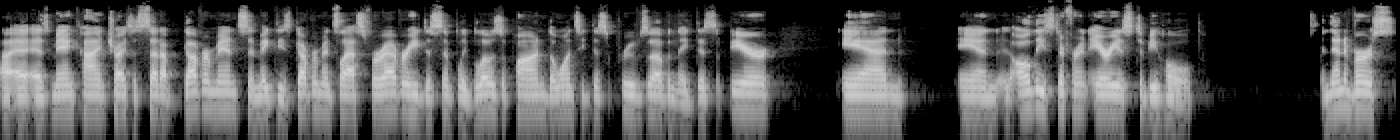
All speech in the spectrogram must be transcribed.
uh, as mankind tries to set up governments and make these governments last forever, he just simply blows upon the ones he disapproves of and they disappear. And and all these different areas to behold. And then in verse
